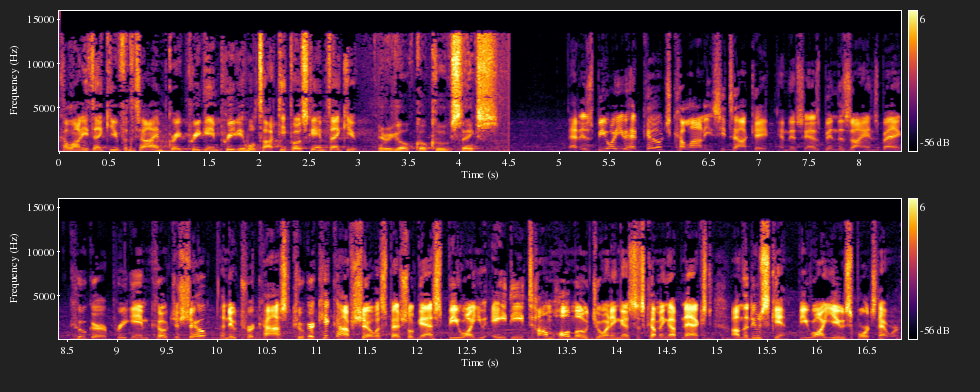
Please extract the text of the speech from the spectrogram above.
Kalani, thank you for the time. Great pregame preview. We'll talk to you post game. Thank you. Here we go. Go Cougs. Thanks. That is BYU head coach Kalani Sitake. And this has been the Zions Bank Cougar pregame coaches show, the Nutricost Cougar kickoff show. A special guest, BYU AD Tom Holmoe, joining us is coming up next on the Nu Skin, BYU Sports Network.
